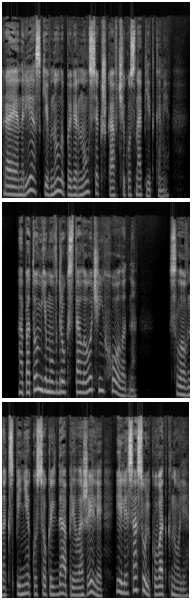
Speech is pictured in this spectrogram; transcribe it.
Райан Риас кивнул и повернулся к шкафчику с напитками. А потом ему вдруг стало очень холодно, словно к спине кусок льда приложили или сосульку воткнули.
